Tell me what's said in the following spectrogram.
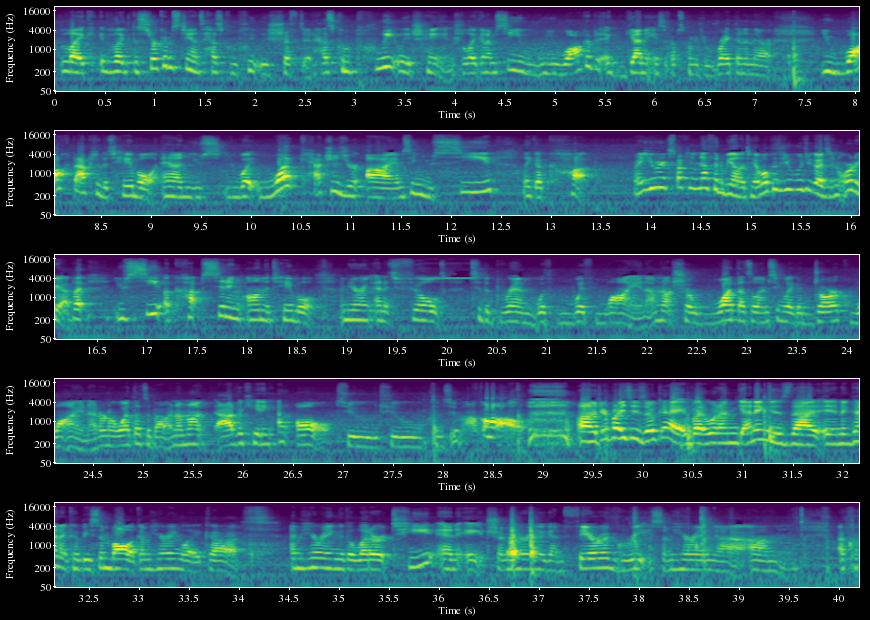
like like the circumstance has completely shifted has completely changed like and i'm seeing you you walk up to again ace of cups coming through right then and there you walk back to the table and you see what what catches your eye i'm seeing you see like a cup right? You were expecting nothing to be on the table because you, would you guys didn't order yet, but you see a cup sitting on the table. I'm hearing, and it's filled to the brim with with wine. I'm not sure what that's all. I'm seeing like a dark wine. I don't know what that's about, and I'm not advocating at all to to consume alcohol. Uh, dear Pisces, okay, but what I'm getting is that, and again, it could be symbolic. I'm hearing like. Uh, I'm hearing the letter T and H. I'm hearing again Thera Greece. I'm hearing uh, um,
